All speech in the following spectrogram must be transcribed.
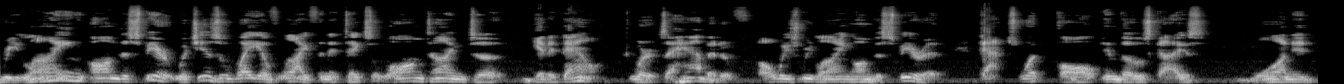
relying on the Spirit, which is a way of life, and it takes a long time to get it down, to where it's a habit of always relying on the Spirit. That's what Paul and those guys wanted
